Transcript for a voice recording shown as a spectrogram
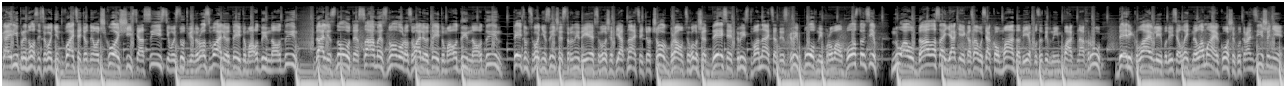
Кайрі приносить сьогодні 21 очко, 6 асистів. Ось тут він розвалює Тейтума один на один. Далі знову те саме, знову розвалює Тейтума один на один. Тейтум сьогодні з іншої сторони дає всього лише 15 очок. Браун всього лише 10, 3 з 12 з гри, повний провал бостонців. Ну а у Далласа, як я і казав, уся команда дає позитивний імпакт на гру. Дерік Лайвлі, подивіться, ледь не ламає кошик у транзішені.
